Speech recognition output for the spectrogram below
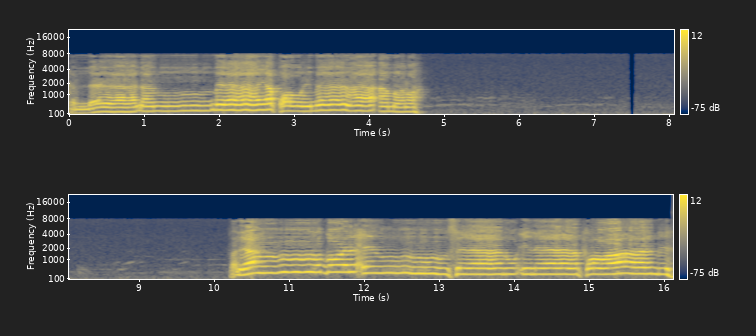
كلا لما يقض ما أمره. فلينظر الإنسان إلى طعامه.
